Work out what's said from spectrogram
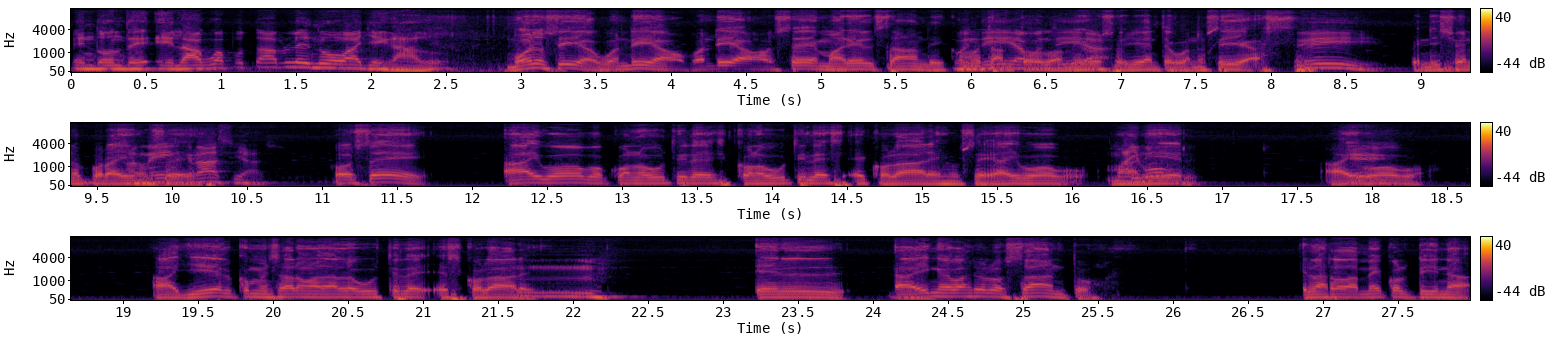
en donde el agua potable no ha llegado. Buenos días, buen día, buen día José, Mariel, Sandy, ¿cómo Buen están día, todos amigos oyentes? Buenos días. Sí. Bendiciones por ahí, Amén, José. gracias. José, hay bobo con los útiles, con los útiles escolares, José, hay bobo. Mariel, hay ¿Qué? bobo. Ayer comenzaron a dar los útiles escolares. Mm. El, ahí en el barrio Los Santos, en la Radamé Cortina,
